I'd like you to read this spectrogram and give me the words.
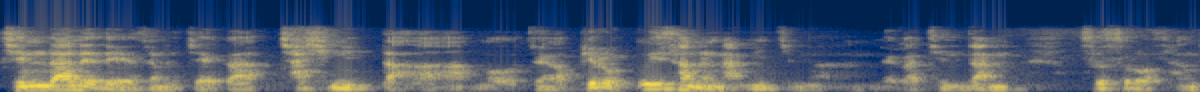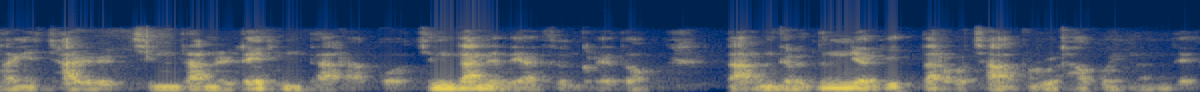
진단에 대해서는 제가 자신 있다. 뭐 제가 비록 의사는 아니지만 내가 진단 스스로 상당히 잘 진단을 내린다라고 진단에 대해서는 그래도 나름대로 능력이 있다고 자부를 하고 있는데요.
